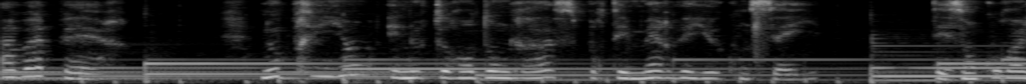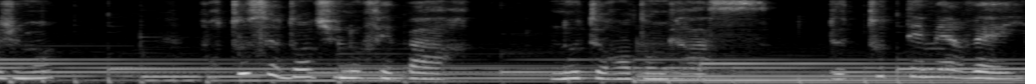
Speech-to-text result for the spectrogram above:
Abba Père, nous prions et nous te rendons grâce pour tes merveilleux conseils, tes encouragements, pour tout ce dont tu nous fais part. Nous te rendons grâce de toutes tes merveilles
